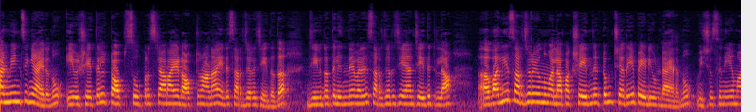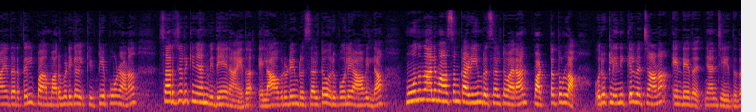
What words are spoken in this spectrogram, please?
കൺവീൻസിംഗ് ആയിരുന്നു. ഈ വിഷയത്തിൽ ടോപ്പ് സൂപ്പർ സ്റ്റാറായ ഡോക്ടറാണ് എന്റെ സർജറി ചെയ്തത്. ജീവിതത്തിൽ ഇന്നേ വരെ സർജറി ചെയ്യാൻ ചെയ്തിട്ടില്ല. വലിയ സർജറി ഒന്നുമല്ല പക്ഷേ എന്നിട്ടും ചെറിയ പേടിയുണ്ടായിരുന്നു. വിശ്വസനീയമായ തരത്തിൽ മറുപടികൾ കിട്ടിയപ്പോഴാണ് സർജറിക്ക് ഞാൻ വിധേയനായത്. എല്ലാവരുടെയും റിസൾട്ട് ഒരുപോലെ ആവില്ല. മൂന്ന് നാല് മാസം കഴിയും റിസൾട്ട് വരാൻ പട്ടത്തുള്ള ഒരു ക്ലിനിക്കിൽ വെച്ചാണ് എന്റേത് ഞാൻ ചെയ്തത്.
